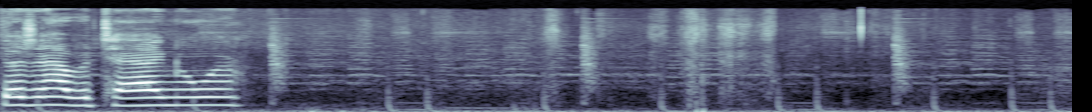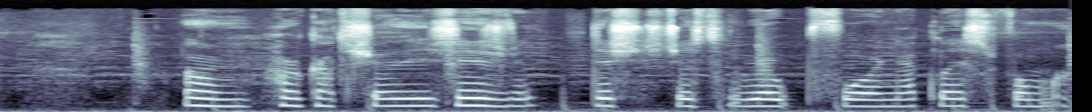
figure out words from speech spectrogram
Doesn't have a tag nowhere. Um, I forgot to show. These are, this is just the rope for a necklace from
